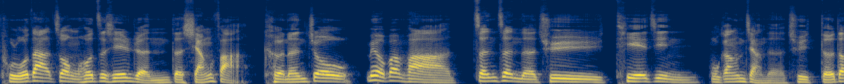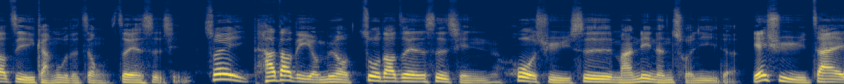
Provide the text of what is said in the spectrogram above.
普罗大众或这些。人的想法可能就没有办法。真正的去贴近我刚刚讲的，去得到自己感悟的这种这件事情，所以他到底有没有做到这件事情，或许是蛮令人存疑的。也许在，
